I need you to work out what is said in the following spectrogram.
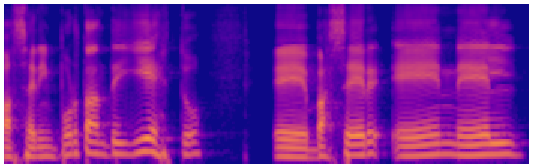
va a ser importante. Y esto eh, va a ser en el,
